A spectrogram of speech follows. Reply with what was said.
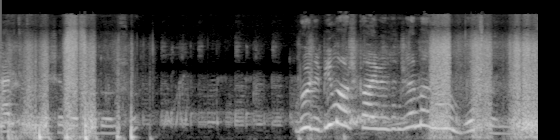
Herkesin yaşamadı daha doğrusu. Böyle bir maç kaybedince hemen onun bot oynuyor.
